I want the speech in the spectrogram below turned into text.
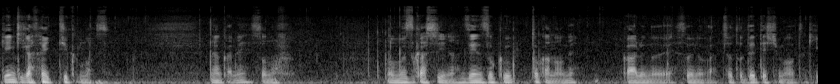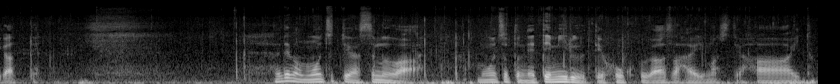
元気がないっていうかまあなんかねその、難しいな。喘息とかのねあるのでそういうのがちょっと出てしまう時があって。でももうちょっと休むわ。もうちょっと寝てみるっていう報告が朝入りましてはーいと、ま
